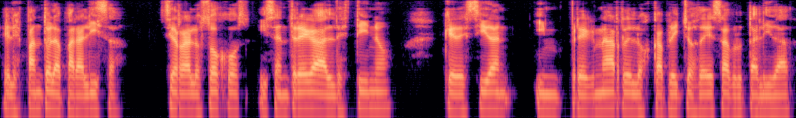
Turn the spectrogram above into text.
El espanto la paraliza, cierra los ojos y se entrega al destino que decidan impregnarle los caprichos de esa brutalidad.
